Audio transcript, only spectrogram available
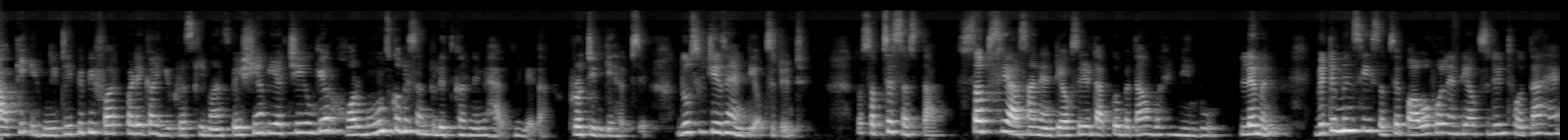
आपकी इम्यूनिटी पे भी फ़र्क पड़ेगा यूक्रस की मांसपेशियाँ भी अच्छी होंगी और हॉर्मोन्स को भी संतुलित करने में हेल्प मिलेगा प्रोटीन की हेल्प से। दूसरी चीज़ है एंटीऑक्सीडेंट तो सबसे सस्ता, सबसे आसान एंटीऑक्सीडेंट आपको बताऊँ वो है नींबू लेमन विटामिन सी सबसे पावरफुल एंटीऑक्सीडेंट होता है।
